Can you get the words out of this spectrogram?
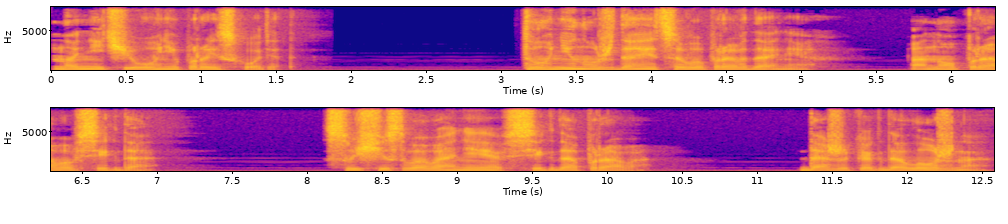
но ничего не происходит. То не нуждается в оправданиях, оно право всегда. Существование всегда право. Даже когда ложно,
